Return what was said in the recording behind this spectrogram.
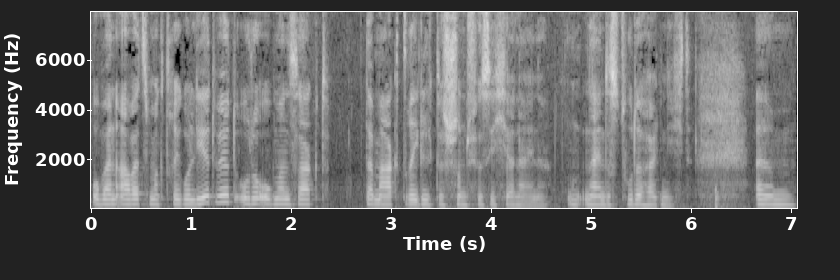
Ob ein Arbeitsmarkt reguliert wird oder ob man sagt, der Markt regelt das schon für sich alleine. Und nein, das tut er halt nicht. Ähm,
